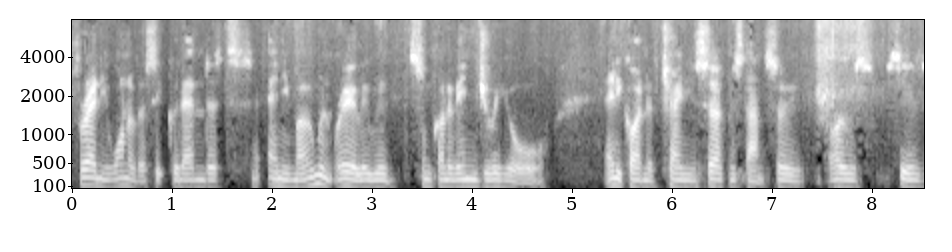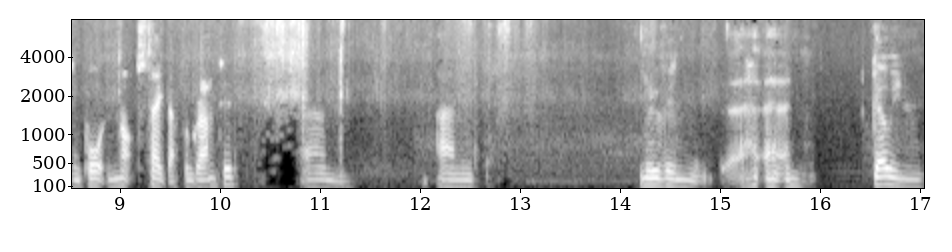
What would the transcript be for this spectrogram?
for any one of us, it could end at any moment, really, with some kind of injury or any kind of change in circumstance. So I always see it as important not to take that for granted, um, and moving uh, and going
